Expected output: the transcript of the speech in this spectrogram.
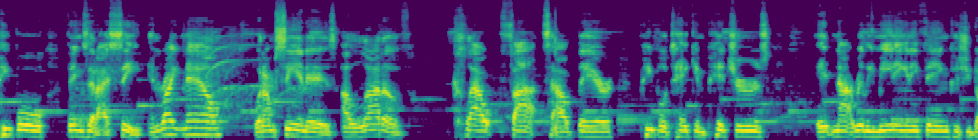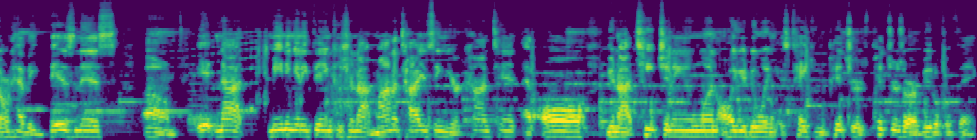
people, things that I see. And right now, what I'm seeing is a lot of clout thoughts out there, people taking pictures, it not really meaning anything because you don't have a business, um, it not meaning anything because you're not monetizing your content at all. You're not teaching anyone. All you're doing is taking pictures. Pictures are a beautiful thing.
